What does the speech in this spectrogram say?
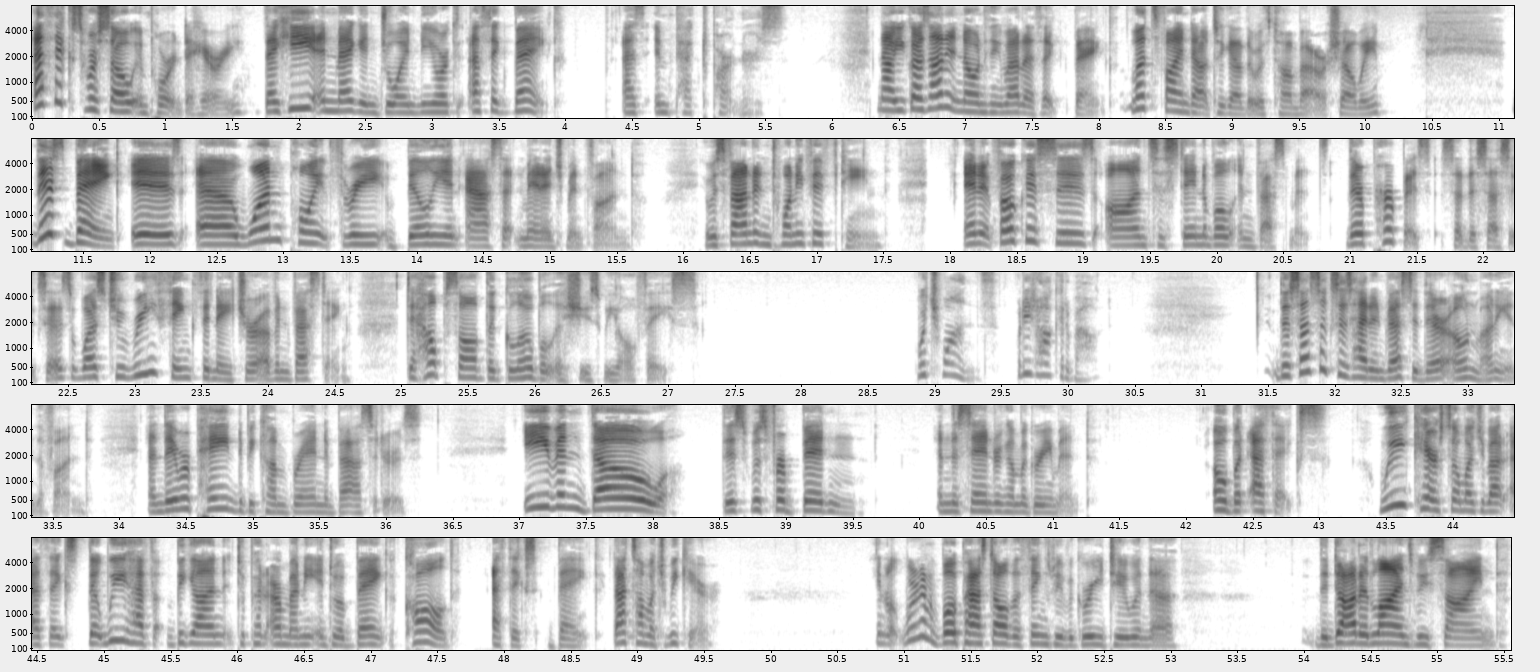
Ethics were so important to Harry that he and Meghan joined New York's Ethic Bank as impact partners. Now, you guys, I didn't know anything about Ethic Bank. Let's find out together with Tom Bower, shall we? This bank is a 1.3 billion asset management fund. It was founded in 2015 and it focuses on sustainable investments. Their purpose, said the Sussexes, was to rethink the nature of investing to help solve the global issues we all face. Which ones? What are you talking about? The Sussexes had invested their own money in the fund, and they were paid to become brand ambassadors. Even though this was forbidden in the Sandringham Agreement. Oh, but ethics. We care so much about ethics that we have begun to put our money into a bank called Ethics Bank. That's how much we care. You know, we're going to blow past all the things we've agreed to and the the dotted lines we've signed.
